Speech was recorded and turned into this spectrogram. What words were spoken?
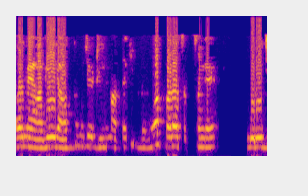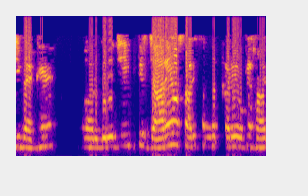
और मैं आ गई रात को मुझे ड्रीम आता है कि बहुत बड़ा सत्संग है। गुरु जी बैठे हैं और गुरु जी फिर जा रहे हैं और सारी संगत खड़े होकर हाथ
